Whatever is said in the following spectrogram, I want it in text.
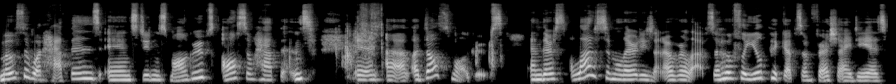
most of what happens in student small groups also happens in uh, adult small groups. And there's a lot of similarities and overlap. So hopefully you'll pick up some fresh ideas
